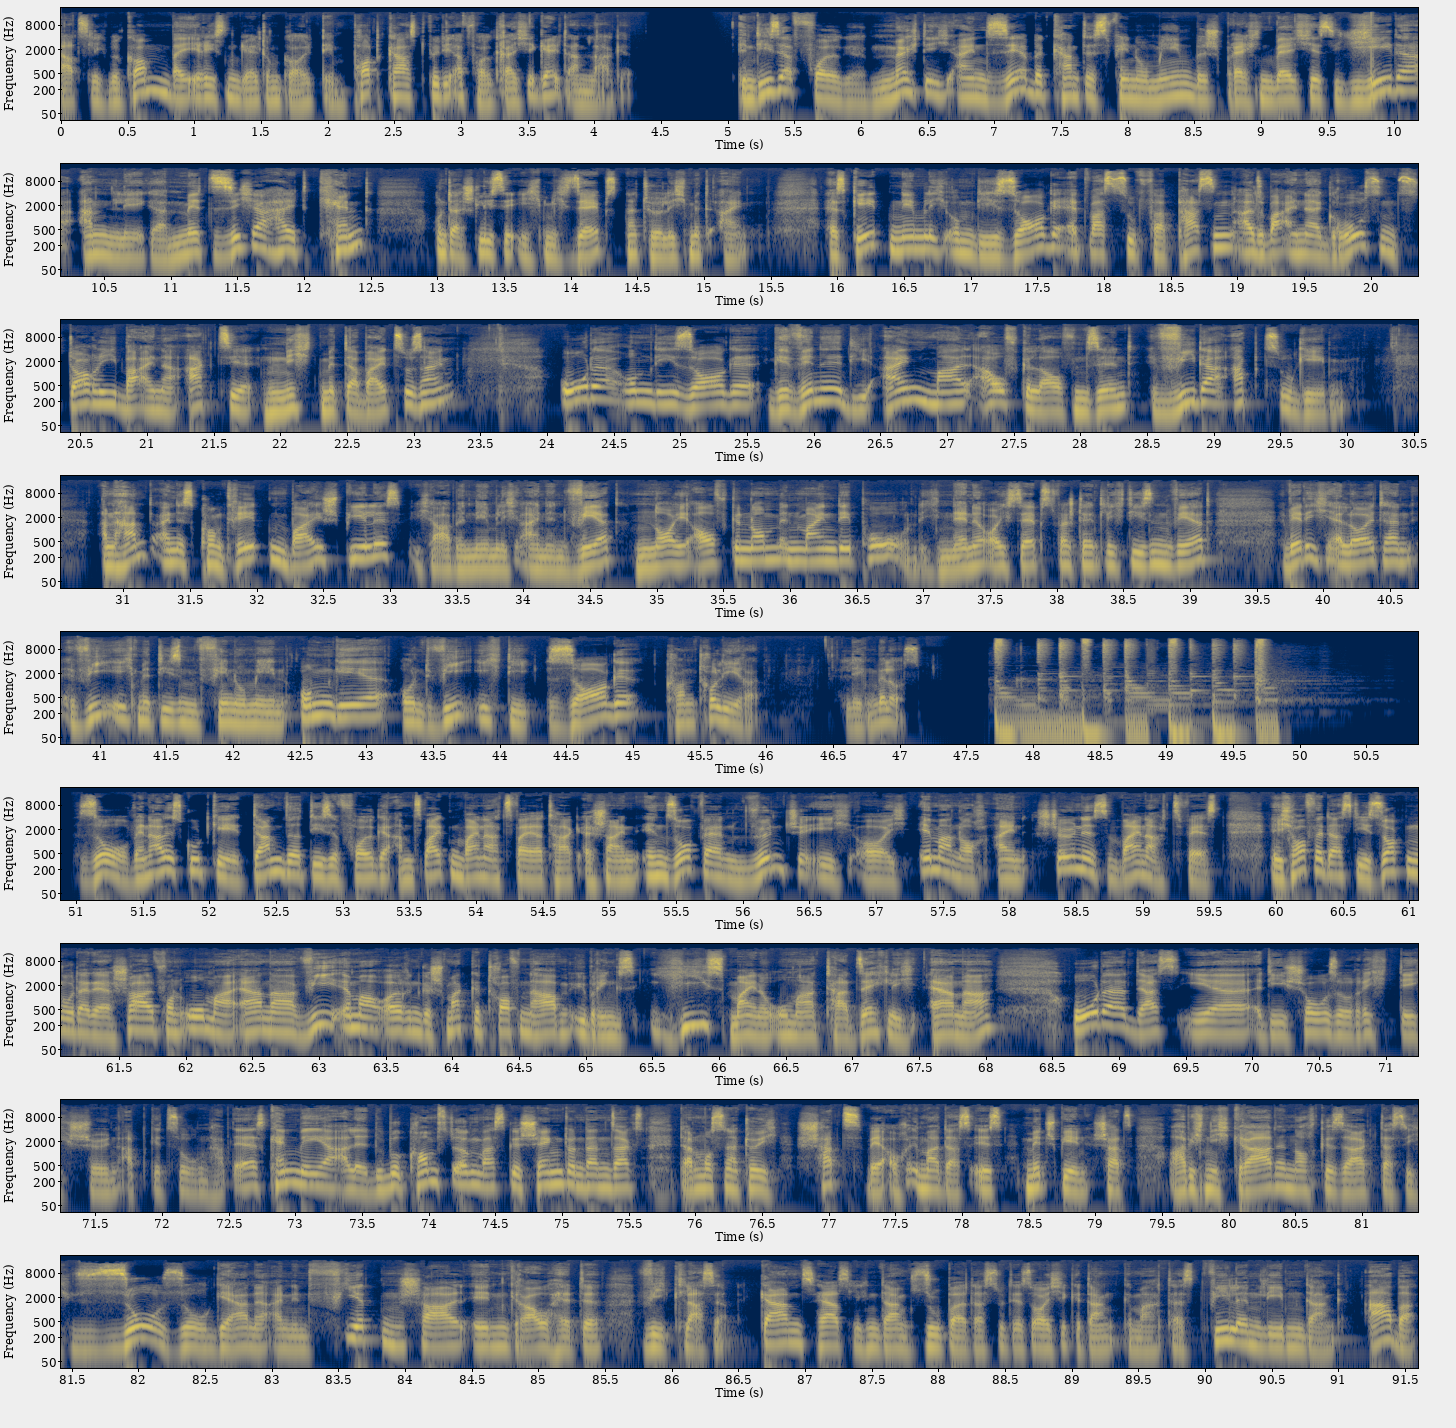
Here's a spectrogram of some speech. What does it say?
Herzlich willkommen bei Erichsen Geld und Gold, dem Podcast für die erfolgreiche Geldanlage. In dieser Folge möchte ich ein sehr bekanntes Phänomen besprechen, welches jeder Anleger mit Sicherheit kennt und da schließe ich mich selbst natürlich mit ein. Es geht nämlich um die Sorge, etwas zu verpassen, also bei einer großen Story, bei einer Aktie nicht mit dabei zu sein oder um die Sorge, Gewinne, die einmal aufgelaufen sind, wieder abzugeben. Anhand eines konkreten Beispieles, ich habe nämlich einen Wert neu aufgenommen in mein Depot und ich nenne euch selbstverständlich diesen Wert, werde ich erläutern, wie ich mit diesem Phänomen umgehe und wie ich die Sorge kontrolliere. Legen wir los. So, wenn alles gut geht, dann wird diese Folge am zweiten Weihnachtsfeiertag erscheinen. Insofern wünsche ich euch immer noch ein schönes Weihnachtsfest. Ich hoffe, dass die Socken oder der Schal von Oma Erna wie immer euren Geschmack getroffen haben. Übrigens hieß meine Oma tatsächlich Erna. Oder dass ihr die Show so richtig schön abgezogen habt. Das kennen wir ja alle. Du bekommst irgendwas geschenkt und dann sagst, dann muss natürlich Schatz, wer auch immer das ist, mitspielen. Schatz, habe ich nicht gerade noch gesagt, gesagt, dass ich so, so gerne einen vierten Schal in Grau hätte. Wie klasse. Ganz herzlichen Dank. Super, dass du dir solche Gedanken gemacht hast. Vielen lieben Dank. Aber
